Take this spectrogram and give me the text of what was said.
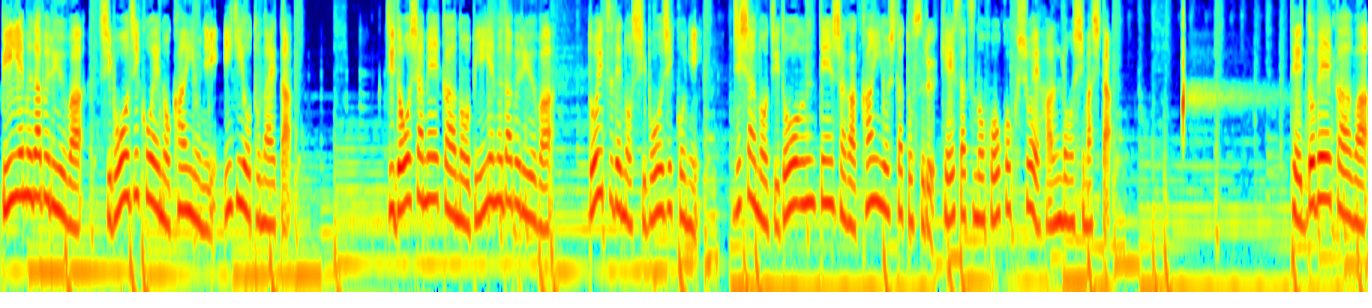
BMW は死亡事故への関与に異議を唱えた。自動車メーカーの BMW はドイツでの死亡事故に自社の自動運転車が関与したとする警察の報告書へ反論しました。 Ted Baker は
